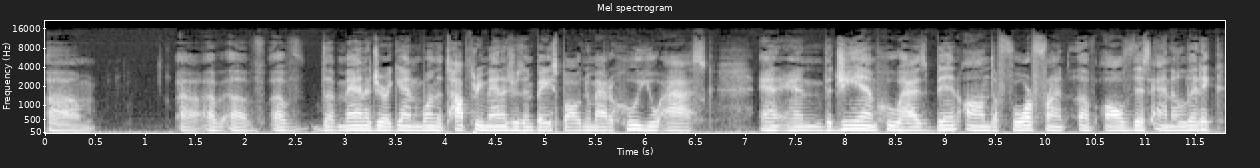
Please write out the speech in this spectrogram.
um, uh, of, of of the manager again, one of the top three managers in baseball, no matter who you ask, and and the GM who has been on the forefront of all this analytic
